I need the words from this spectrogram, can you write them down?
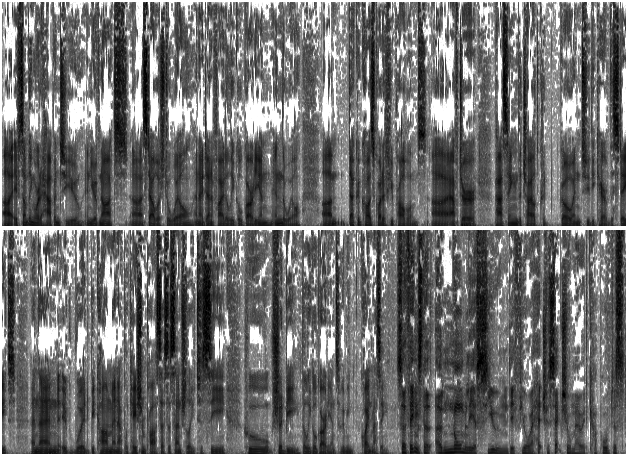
uh, if something were to happen to you and you have not uh, established a will and identified a legal guardian in the will, um, that could cause quite a few problems. Uh, after mm. passing, the child could go into the care of the state, and then mm. it would become an application process essentially to see who should be the legal guardian. So it can be quite messy. So things that are normally assumed if you're a heterosexual married couple just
